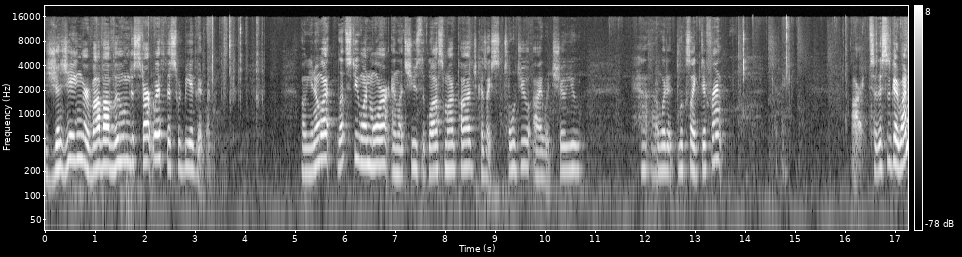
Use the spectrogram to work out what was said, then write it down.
zhuzhing or va-va-voom to start with, this would be a good one. Oh, you know what? Let's do one more and let's use the gloss Mod Podge because I told you I would show you how, what it looks like different. Okay. All right, so this is a good one.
